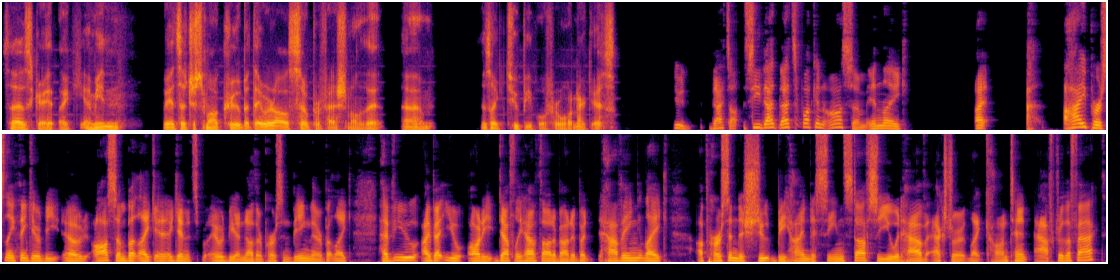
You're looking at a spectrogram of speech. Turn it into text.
so that was great. Like, I mean, we had such a small crew, but they were all so professional that um, there's like two people for one, I guess. dude that's see that that's fucking awesome and like i i personally think it would be uh, awesome but like again it's it would be another person being there but like have you i bet you already definitely have thought about it but having like a person to shoot behind the scenes stuff so you would have extra like content after the fact?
